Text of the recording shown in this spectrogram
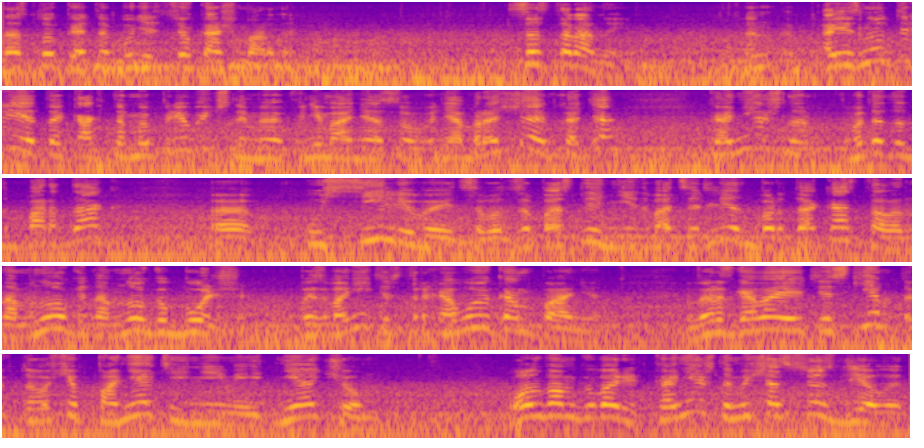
настолько это будет все кошмарно. Со стороны. А изнутри это как-то мы привычны, мы внимания особо не обращаем. Хотя, конечно, вот этот бардак э, усиливается. Вот за последние 20 лет бардака стало намного-намного больше. Вы звоните в страховую компанию, вы разговариваете с кем-то, кто вообще понятия не имеет ни о чем. Он вам говорит, конечно, мы сейчас все сделаем.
